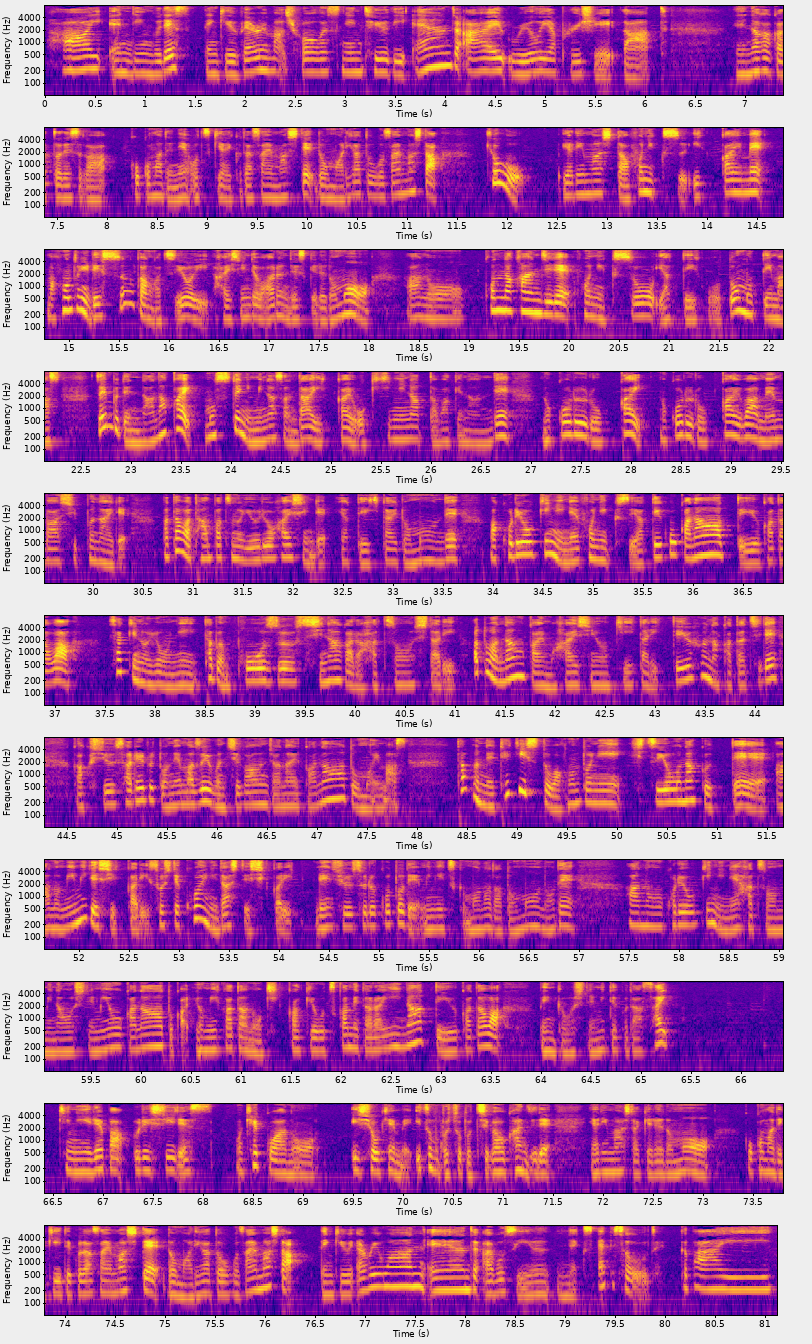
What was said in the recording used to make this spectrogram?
はい、エンディングです。Thank you very much for listening to the end. I really appreciate that. え、長かったですが、ここまでね、お付き合いくださいまして、どうもありがとうございました。今日やりました。フォニックス1回目、まあ、本当にレッスン感が強い配信ではあるんですけれどもあのこんな感じでフォニックスをやっていこうと思っています。全部で7回。もうすでに皆さん第1回お聞きになったわけなんで残る6回。残る6回はメンバーシップ内でまたは単発の有料配信でやっていきたいと思うんで、まあ、これを機にねフォニックスやっていこうかなっていう方はさっきのように多分ポーズしながら発音したりあとは何回も配信を聞いたりっていう風な形で学習されるとね、まあ、随分違うんじゃないかなと思います。多分ねテキストは本当に必要なくってあの耳でしっかりそして声に出してしっかり練習することで身につくものだと思うのであのこれを機にね発音見直してみようかなとか読み方のきっかけをつかめたらいいなっていう方は勉強してみてください。気に入れば嬉しいです。結構あの一生懸命いつもとちょっと違う感じでやりましたけれどもここまで聞いてくださいましてどうもありがとうございました。Thank you everyone and I will see you next episode. Goodbye!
